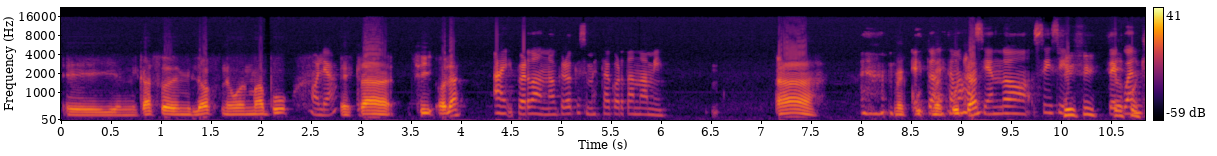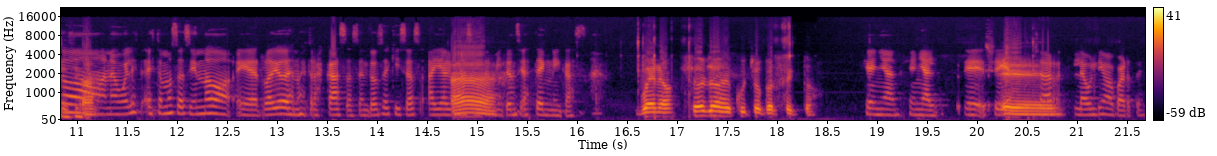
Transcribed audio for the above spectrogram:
Eh, y en el caso de mi LOF, Neuquén Mapu, hola. está... Sí, hola. Ay, perdón, no creo que se me está cortando a mí. Ah, ¿Me, estamos haciendo, sí, sí, te cuento, ah. estamos haciendo eh, radio desde nuestras casas, entonces quizás hay algunas ah. intermitencias técnicas. Bueno, yo los escucho perfecto. Genial, genial. llegué a escuchar eh, la última parte.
